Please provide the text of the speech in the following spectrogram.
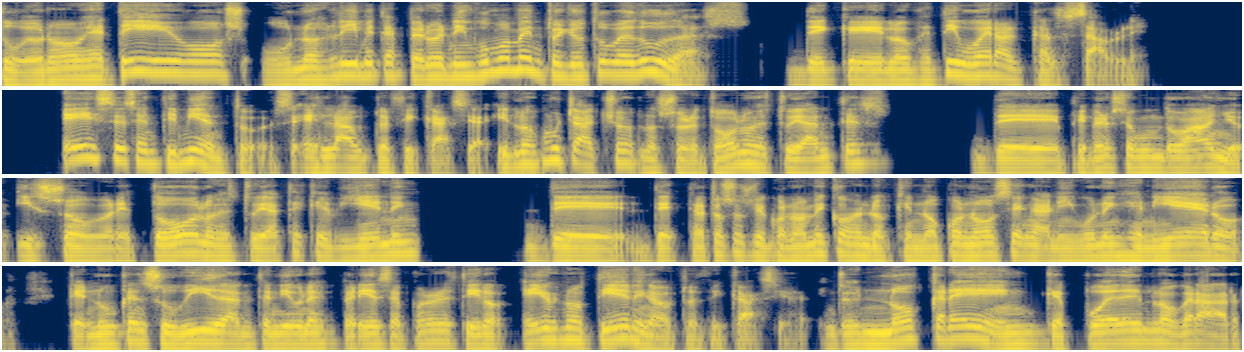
tuve unos objetivos, unos límites, pero en ningún momento yo tuve dudas de que el objetivo era alcanzable. Ese sentimiento es la autoeficacia. Y los muchachos, sobre todo los estudiantes de primer y segundo año, y sobre todo los estudiantes que vienen de, de estratos socioeconómicos en los que no conocen a ningún ingeniero, que nunca en su vida han tenido una experiencia por el estilo, ellos no tienen autoeficacia. Entonces no creen que pueden lograr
